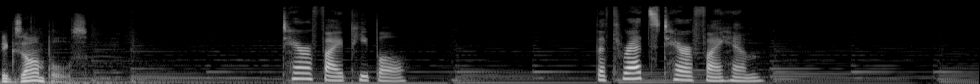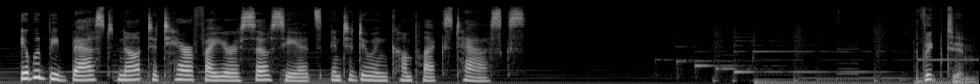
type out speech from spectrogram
Examples Terrify people. The threats terrify him. It would be best not to terrify your associates into doing complex tasks. Victim.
